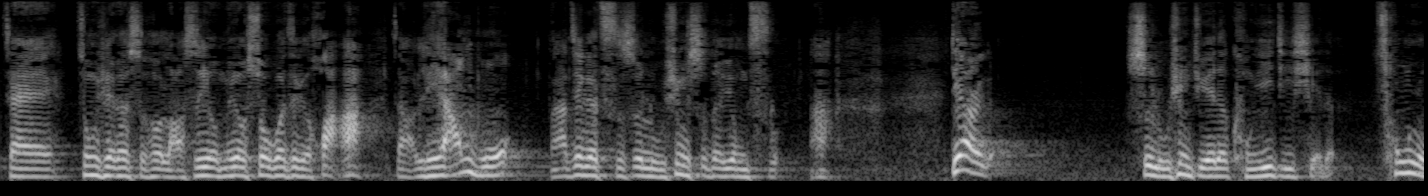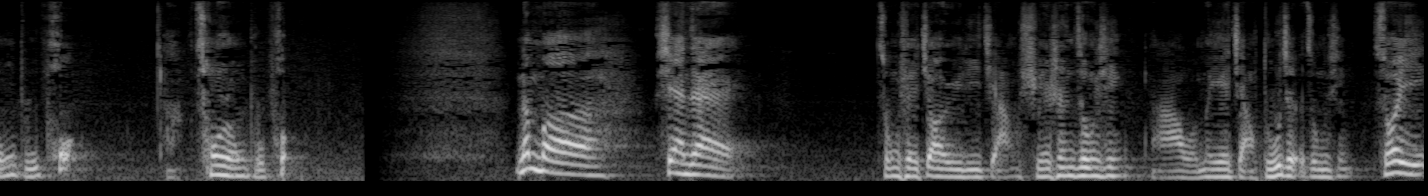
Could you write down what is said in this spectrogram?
在中学的时候老师有没有说过这个话啊？叫凉薄啊，这个词是鲁迅式的用词啊。第二个是鲁迅觉得孔乙己写的从容不迫，啊，从容不迫。那么现在。中学教育里讲学生中心啊，我们也讲读者中心，所以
